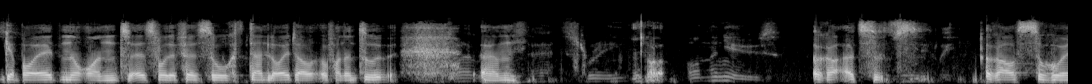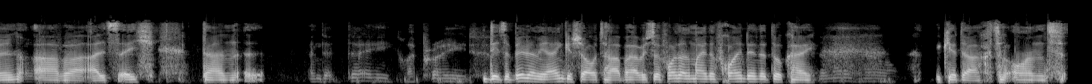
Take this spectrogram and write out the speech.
Gebäuden und es wurde versucht, dann Leute von den zu, ähm, ra rauszuholen. Aber als ich dann äh, diese Bilder mir eingeschaut habe, habe ich sofort an meine Freunde in der Türkei gedacht. Und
